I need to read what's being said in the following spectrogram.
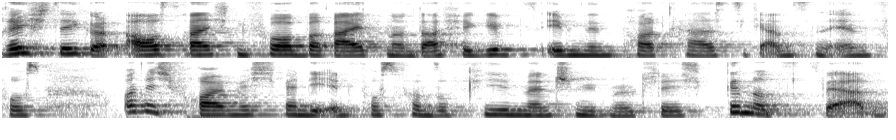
richtig und ausreichend vorbereiten. Und dafür gibt es eben den Podcast, die ganzen Infos. Und ich freue mich, wenn die Infos von so vielen Menschen wie möglich genutzt werden.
